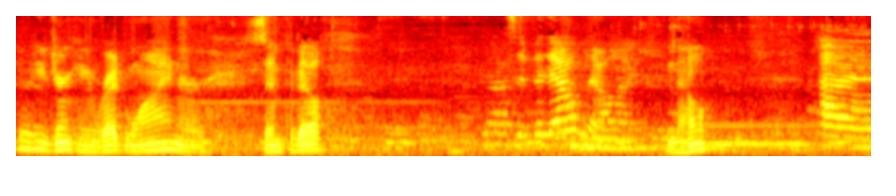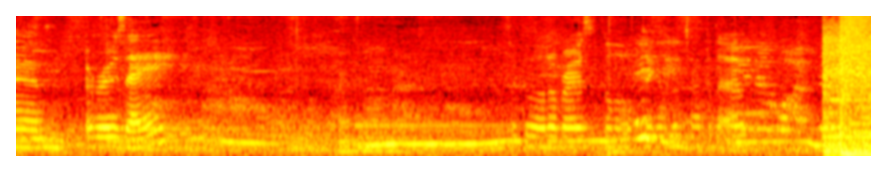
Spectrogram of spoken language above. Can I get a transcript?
What are you drinking? Red wine or Zinfandel? Zinfandel? No. No? Rosé. It's like a little rose with a little thing on the top of the O.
